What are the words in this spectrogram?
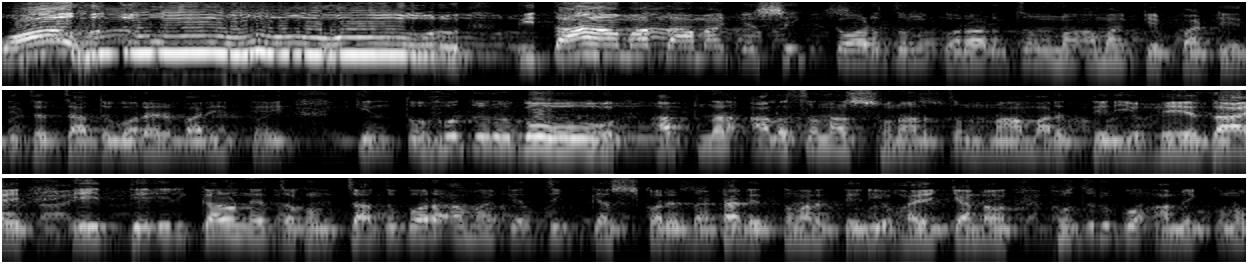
ও হুজুর পিতা মাতা আমাকে শিক্ষা অর্জন করার জন্য আমাকে পাঠিয়ে দিতে জাদুঘরের বাড়িতে। কিন্তু হুজুর গো, আপনার আলোচনা শোনার জন্য আমার দেরি হয়ে যায়। এই দেরির কারণে যখন জাদুঘর আমাকে জিজ্ঞাসা করে ব্যাটারে তোমার দেরি হয় কেন? হুজুর গো, আমি কোনো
